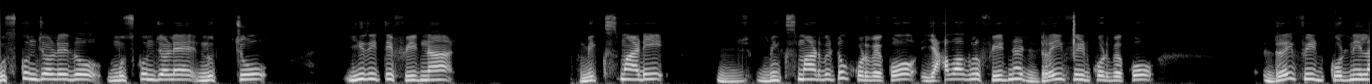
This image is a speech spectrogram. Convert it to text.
ಮುಸ್ಕುಂಜೋಳಿದು, ಮುಸ್ಕುಂಜೋಳೆ ನುಚ್ಚು ಈ ರೀತಿ ಫೀಡ್ನ ಮಿಕ್ಸ್ ಮಾಡಿ ಮಿಕ್ಸ್ ಮಾಡಿಬಿಟ್ಟು ಕೊಡಬೇಕು. ಯಾವಾಗಲೂ ಫೀಡ್ನ ಡ್ರೈ ಫೀಡ್ ಕೊಡಬೇಕು. ಡ್ರೈ ಫೀಡ್ ಕೊಡಲಿಲ್ಲ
